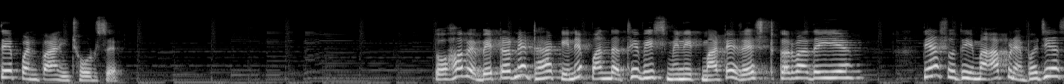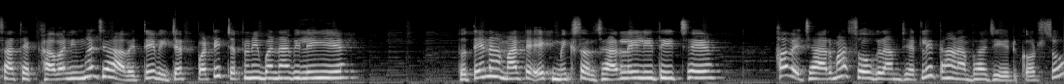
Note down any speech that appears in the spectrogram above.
તે પણ પાણી છોડશે. તો હવે બેટરને ઢાંકીને પંદરથી વીસ મિનિટ માટે રેસ્ટ કરવા દઈએ. ત્યાં સુધીમાં આપણે ભજીયા સાથે ખાવાની મજા આવે તેવી ચટપટી ચટણી બનાવી લઈએ. તો તેના માટે એક મિક્સર જાર લઈ લીધી છે. હવે જારમાં સો ગ્રામ જેટલી ધાણા ભાજી એડ કરશું.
